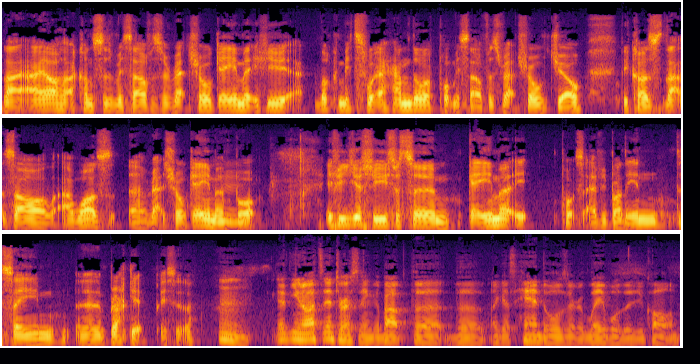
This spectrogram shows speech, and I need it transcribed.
Like I, I consider myself as a retro gamer. If you look at my Twitter handle, I put myself as Retro Joe because that's all I was, a retro gamer. But if you just use the term gamer, it puts everybody in the same uh, bracket, basically. You know that's interesting about the the I guess handles or labels as you call them.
